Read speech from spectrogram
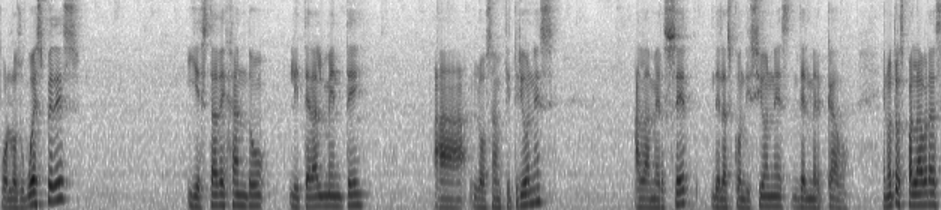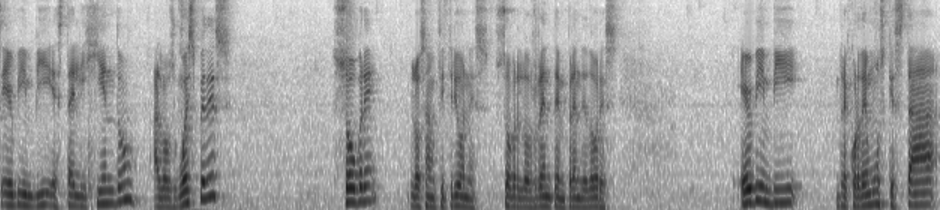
por los huéspedes y está dejando literalmente a los anfitriones a la merced de las condiciones del mercado. En otras palabras, Airbnb está eligiendo a los huéspedes sobre los anfitriones, sobre los renta emprendedores. Airbnb, recordemos que está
